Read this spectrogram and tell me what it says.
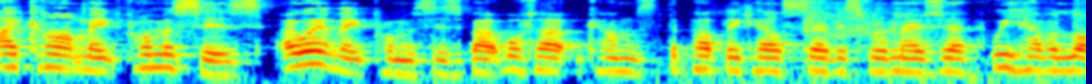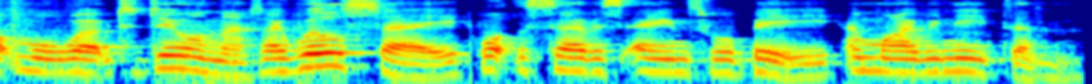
I can't make promises, I won't make promises about what outcomes the Public Health Service will measure. We have a lot more work to do on that. I will say what the service aims will be and why we need them.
